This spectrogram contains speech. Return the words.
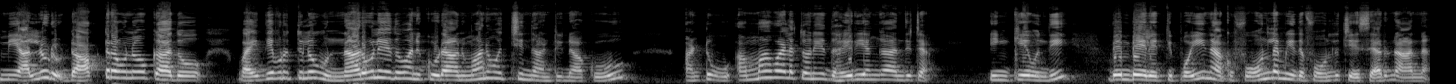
మీ అల్లుడు డాక్టర్ అవునో కాదో వైద్య వృత్తిలో ఉన్నారో లేదో అని కూడా అనుమానం వచ్చింది ఆంటీ నాకు. అంటూ అమ్మ వాళ్ళతోనే ధైర్యంగా అందిట. ఇంకే ఉంది బెంబేలెత్తిపోయి నాకు ఫోన్ల మీద ఫోన్లు చేశారు నాన్న.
